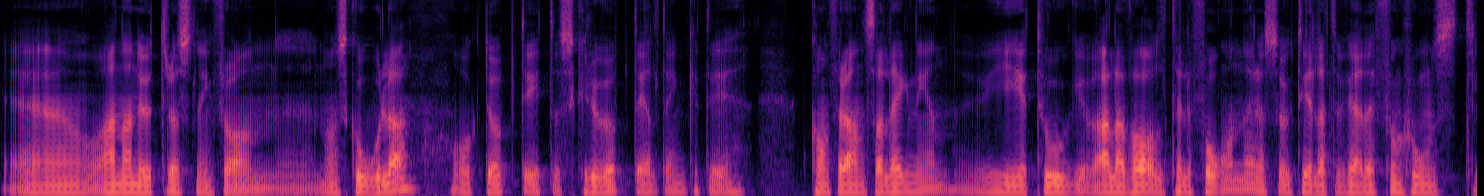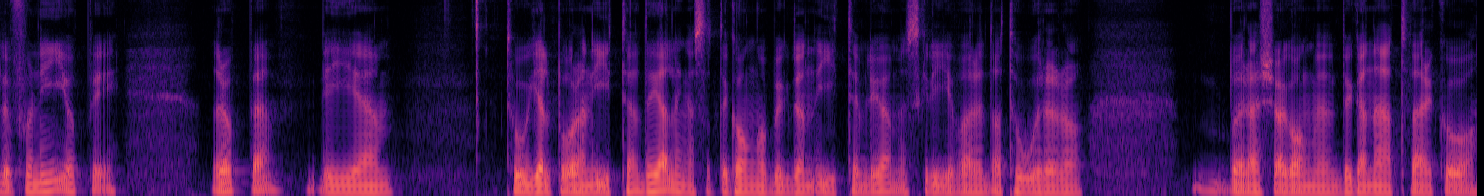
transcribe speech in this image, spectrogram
eh, och annan utrustning från eh, någon skola. Och åkte upp dit och skruvade upp det helt enkelt i konferensanläggningen. Vi tog alla valtelefoner och såg till att vi hade funktionstelefoni uppe i, där uppe. Vi eh, tog hjälp av vår IT-avdelning och satte igång och byggde en IT-miljö med skrivare, datorer och började köra igång med att bygga nätverk och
